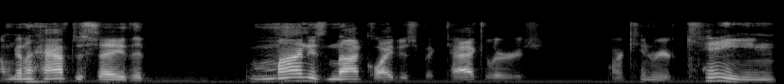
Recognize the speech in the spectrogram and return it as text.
I'm going to have to say that mine is not quite as spectacular as Mark Henry or Kane,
